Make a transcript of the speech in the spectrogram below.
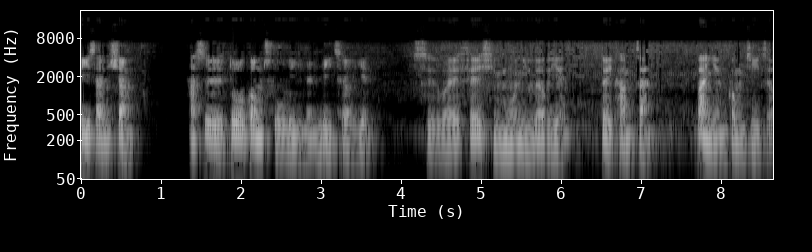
第三项，它是多工处理能力测验。此为飞行模拟热验，对抗战，扮演攻击者，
